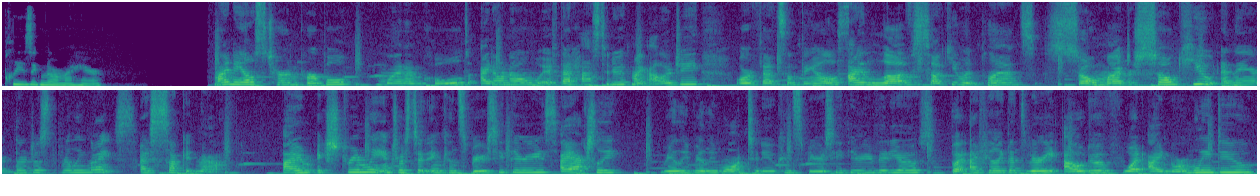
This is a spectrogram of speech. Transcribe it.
Please ignore my hair. My nails turn purple when I'm cold. I don't know if that has to do with my allergy or if that's something else. I love succulent plants so much. They're so cute and they're, they're just really nice. I suck at math. I'm extremely interested in conspiracy theories. I actually really, really want to do conspiracy theory videos, but I feel like that's very out of what I normally do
